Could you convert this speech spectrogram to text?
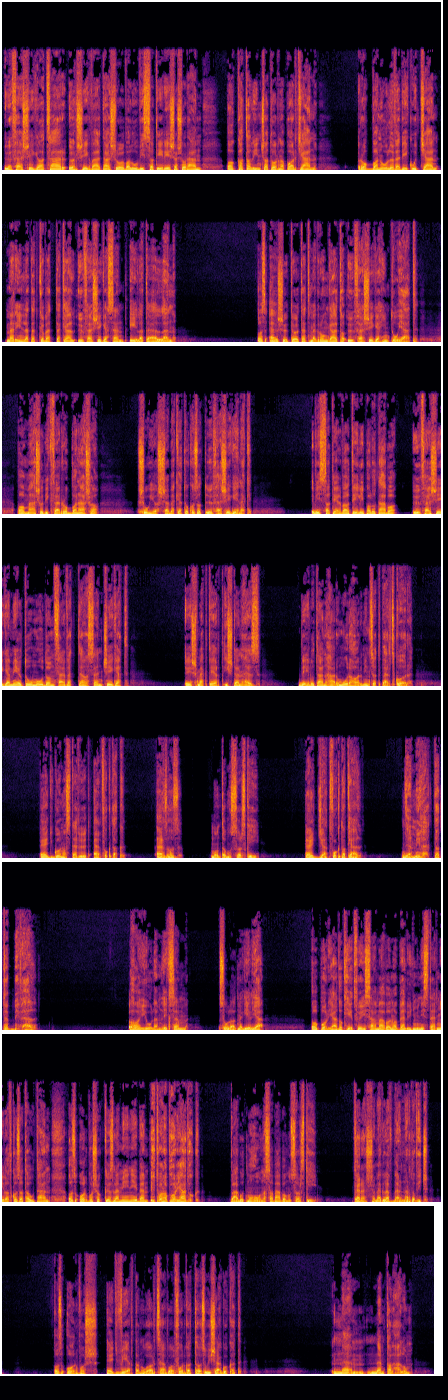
ő felsége a cár őrségváltásról való visszatérése során a Katalin csatorna partján, robbanó lövedék útján merényletet követtek el ő felsége szent élete ellen. Az első töltet megrongálta ő felsége hintóját. A második felrobbanása súlyos sebeket okozott ő felségének. Visszatérve a téli palotába, ő felsége méltó módon felvette a szentséget, és megtért Istenhez délután három óra harmincöt perckor. Egy gonosztevőt elfogtak. Ez az, mondta Muszorszki. Egyet fogtak el. De mi lett a többivel? Ha jól emlékszem, szólalt meg Ilja, a porjádok hétfői számában a belügyminiszter nyilatkozata után az orvosok közleményében Itt van a porjádok? Vágott Mohón a szabába Muszorszki. Keresse meg Lev Bernardovics! Az orvos egy vértanú arcával forgatta az újságokat. Nem, nem találom.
